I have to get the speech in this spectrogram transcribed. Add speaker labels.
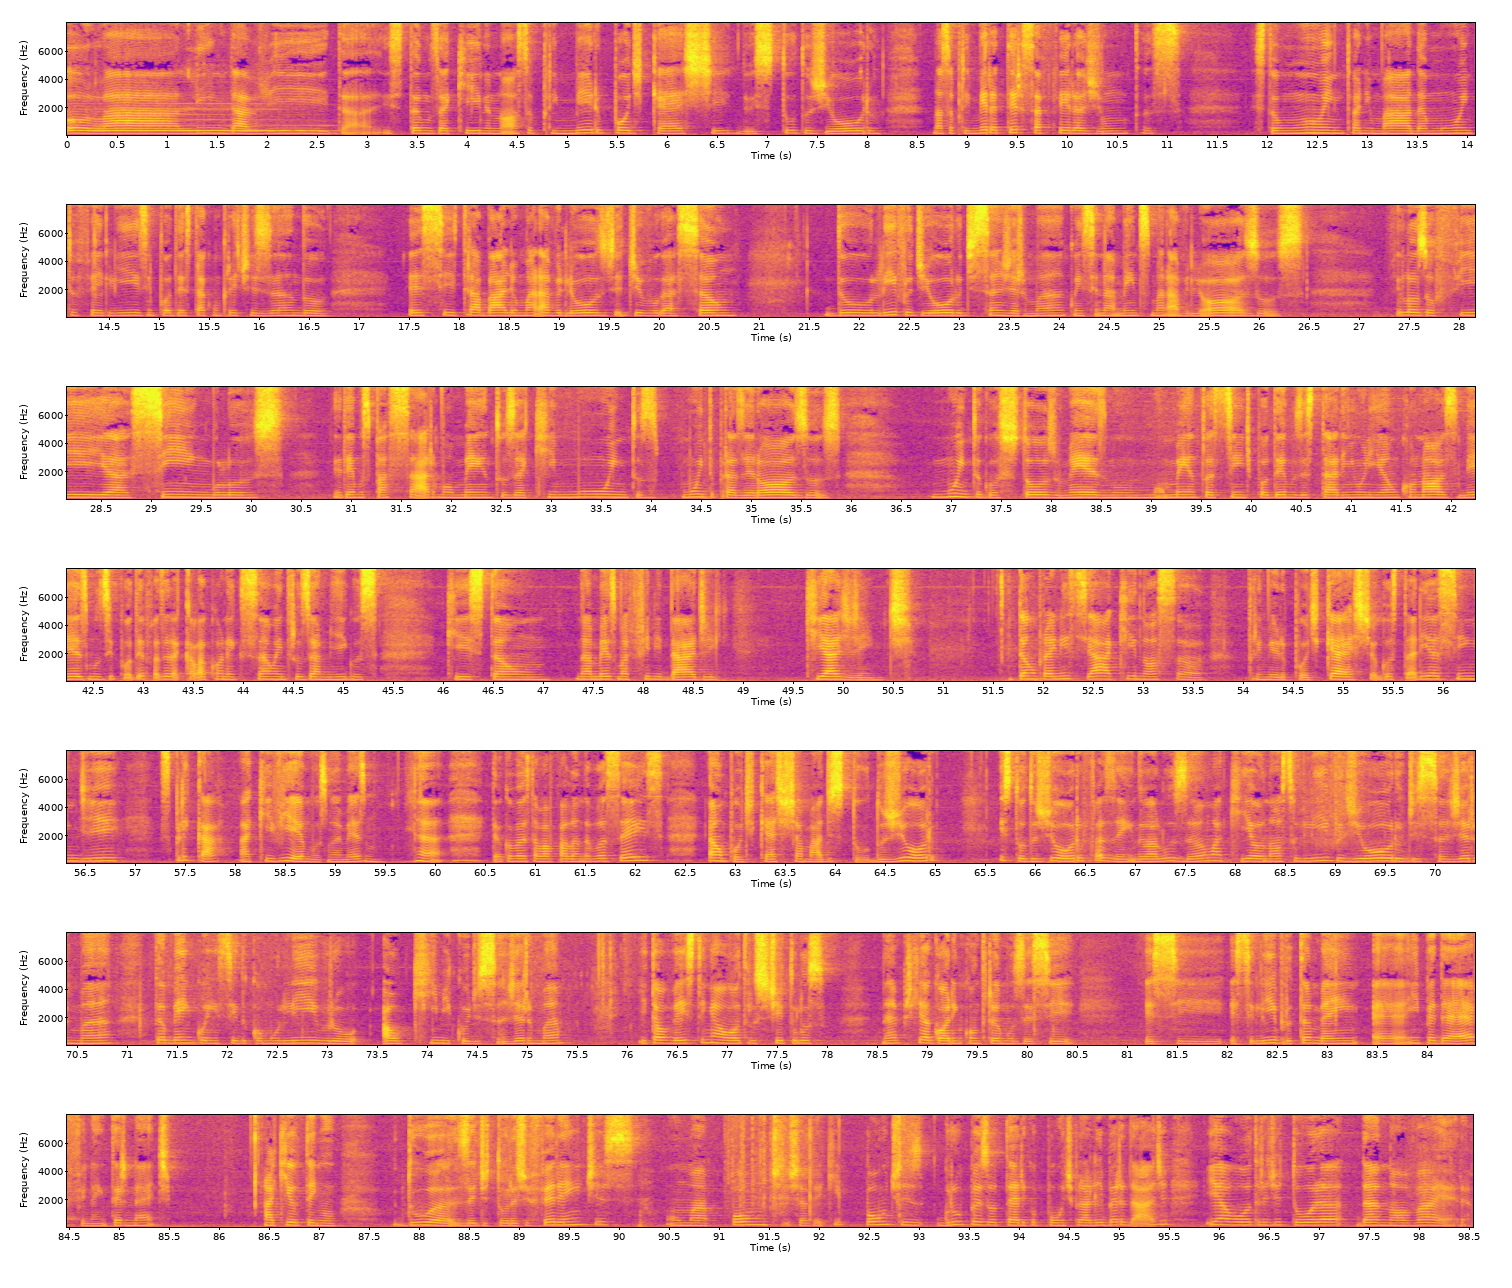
Speaker 1: Olá, linda vida! Estamos aqui no nosso primeiro podcast do Estudos de Ouro, nossa primeira terça-feira juntas. Estou muito animada, muito feliz em poder estar concretizando esse trabalho maravilhoso de divulgação do livro de ouro de Saint Germain, com ensinamentos maravilhosos, filosofia, símbolos. Iremos passar momentos aqui muitos, muito prazerosos, muito gostoso mesmo, um momento assim de podermos estar em união com nós mesmos e poder fazer aquela conexão entre os amigos que estão na mesma afinidade que a gente. Então, para iniciar aqui nosso primeiro podcast, eu gostaria assim de explicar a que viemos, não é mesmo? então, como eu estava falando a vocês, é um podcast chamado Estudos de Ouro. Estudos de Ouro fazendo alusão aqui ao nosso livro de ouro de Saint-Germain, também conhecido como livro alquímico de Saint-Germain, e talvez tenha outros títulos, né? Porque agora encontramos esse esse, esse livro também é, em PDF na internet. Aqui eu tenho duas editoras diferentes, uma Ponte, deixa eu ver aqui, Pontes, Grupo Esotérico Ponte para a Liberdade e a outra editora da Nova Era.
